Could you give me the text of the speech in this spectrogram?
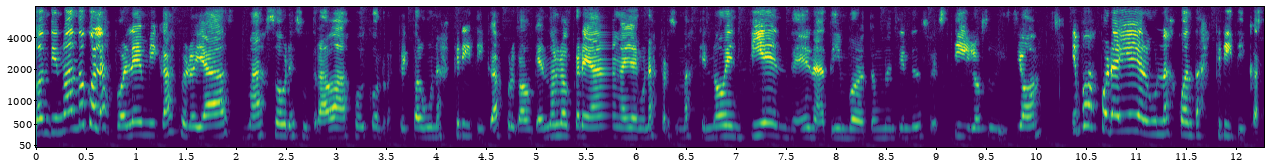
Continuando con las polémicas, pero ya más sobre su trabajo y con respecto a algunas críticas, porque aunque no lo crean, hay algunas personas que no entienden a Tim Burton, no entienden su estilo, su visión, y pues por ahí hay algunas cuantas críticas.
